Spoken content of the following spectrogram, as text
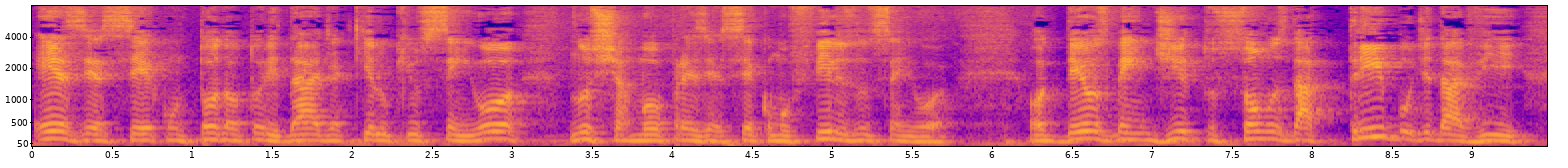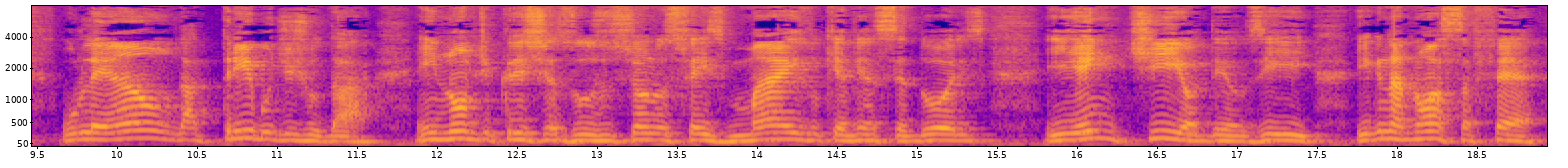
exercer com toda autoridade aquilo que o Senhor nos chamou para exercer como filhos do Senhor. Oh Deus bendito, somos da tribo de Davi, o leão da tribo de Judá. Em nome de Cristo Jesus, o Senhor nos fez mais do que vencedores, e em Ti, ó oh Deus, e, e na nossa fé,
